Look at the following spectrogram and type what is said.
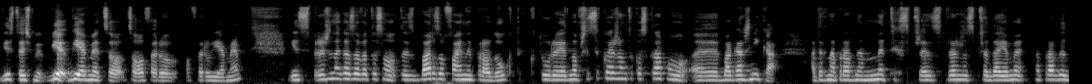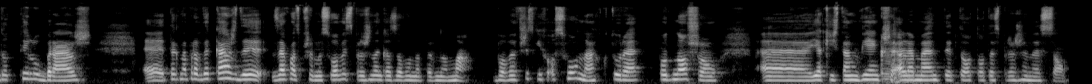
jesteśmy, wie, wiemy, co, co oferu, oferujemy. Więc sprężyny gazowe to, są, to jest bardzo fajny produkt, który no, wszyscy kojarzą tylko z klapą e, bagażnika, a tak naprawdę my tych sprężyn sprzedajemy naprawdę do tylu branż. E, Tak naprawdę każdy zakład przemysłowy sprężynę gazową na pewno ma, bo we wszystkich osłonach, które podnoszą e, jakieś tam większe Mhm. elementy, to, to te sprężyny są.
